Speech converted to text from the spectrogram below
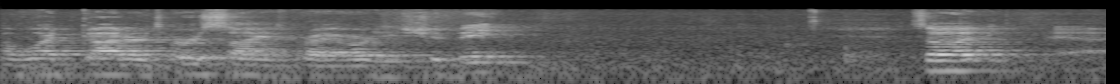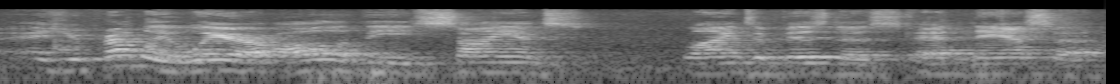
of what Goddard's earth science priorities should be. So, uh, as you're probably aware, all of the science lines of business at NASA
